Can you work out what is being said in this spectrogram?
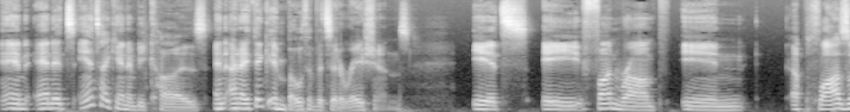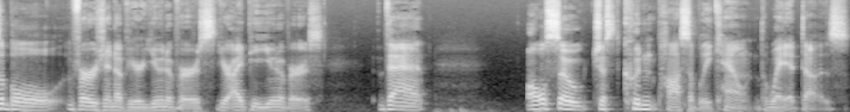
And and it's anti canon because, and, and I think in both of its iterations, it's a fun romp in a plausible version of your universe, your IP universe, that also just couldn't possibly count the way it does.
